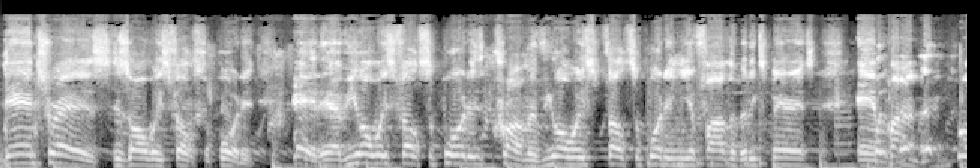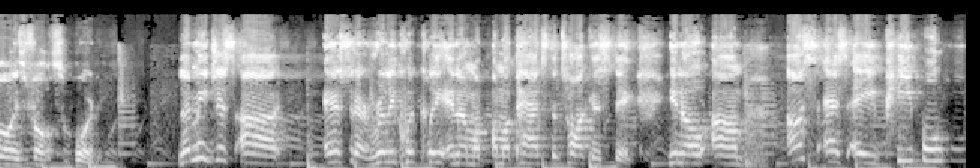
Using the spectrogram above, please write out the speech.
Dan Trez has always felt supported. Ed, have you always felt supported? Crumb, have you always felt supported in your fatherhood experience? And well, Ponda, have you always felt supported? Let me just uh, answer that really quickly, and I'm going to pass the talking stick. You know, um, us as a people,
